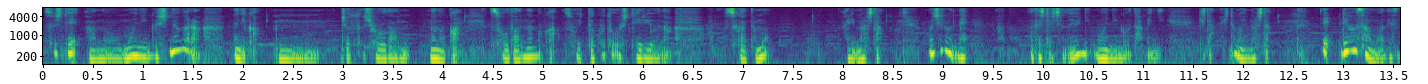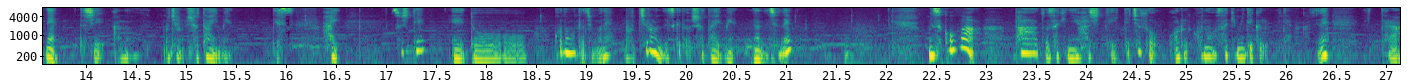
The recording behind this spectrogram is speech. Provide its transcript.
そしてあのモーニングしながら何かうんちょっと商談なのか相談なのかそういったことをしているような姿もありました。もちろんねあの私たちのようにモーニングを食べに来た人もいました。でレオさんはですね私あのもちろん初対面です。はい。そしてえっ、ー、と子供たちもねもちろんですけど初対面なんですよね。息子がパーッと先に走っていってちょっと俺この先見てくるみたいな。感じでね行ったらあ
